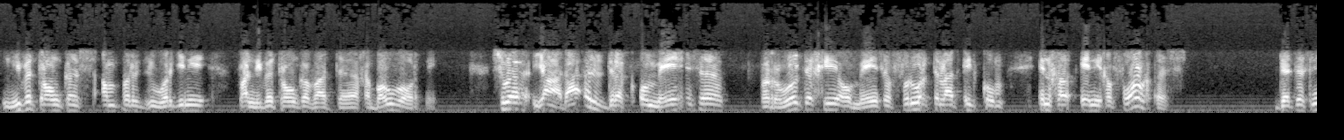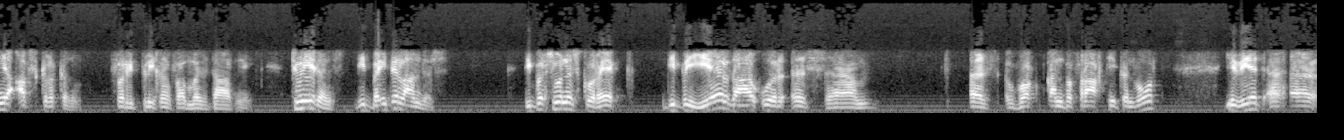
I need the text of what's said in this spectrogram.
nuwe tronke is amper hoor jy nie van nuwe tronke wat uh, gebou word nie. So ja, daar is druk om mense verhoor te gee om mense vroeg te laat uitkom en ge, en die gevolg is dit is nie 'n afskrikking vir die pleeging van misdaad nie. Tweedens, die buitelanders. Die persoon is korrek. Die beheer daaroor is ehm um, is wat kan bevraagteken word. Jy weet uh, uh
